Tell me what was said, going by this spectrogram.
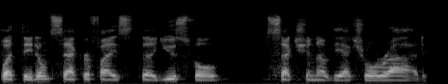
but they don't sacrifice the useful section of the actual rod.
